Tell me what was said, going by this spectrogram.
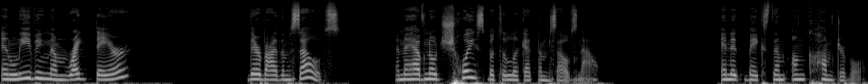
and leaving them right there, they're by themselves. And they have no choice but to look at themselves now. And it makes them uncomfortable.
